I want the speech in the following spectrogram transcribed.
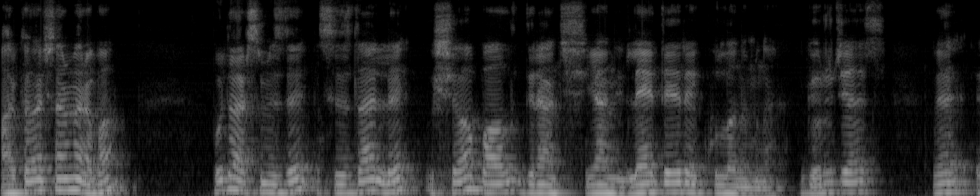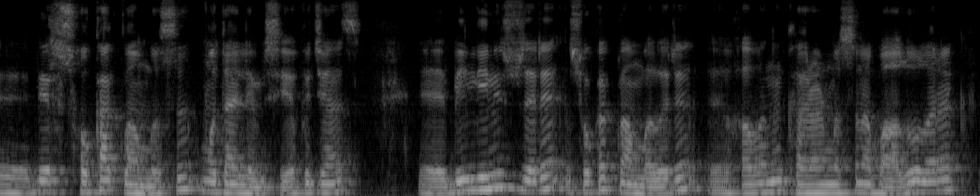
Arkadaşlar merhaba. Bu dersimizde sizlerle ışığa bağlı direnç yani LDR kullanımını göreceğiz ve e, bir sokak lambası modellemesi yapacağız. E, bildiğiniz üzere sokak lambaları e, havanın kararmasına bağlı olarak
